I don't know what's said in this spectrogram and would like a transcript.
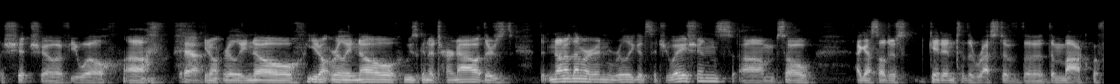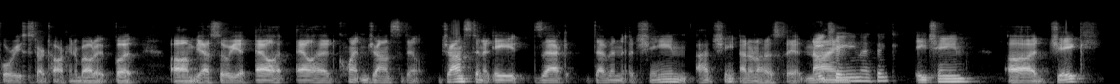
a shit show, if you will. Um, yeah. You don't really know. You don't really know who's going to turn out. There's none of them are in really good situations. Um, so I guess I'll just get into the rest of the the mock before we start talking about it. But um, yeah, so yeah, Al Al had Quentin Johnston Johnston at eight, Zach Devon a chain a chain I don't know how to say it nine chain I think a chain. Uh, Jake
